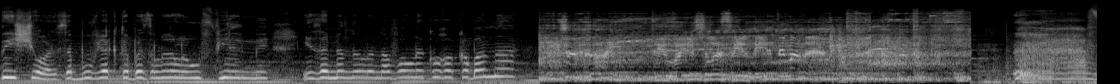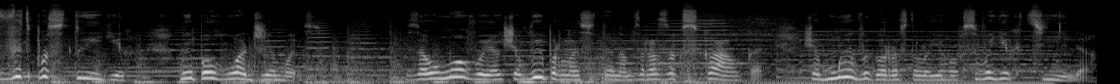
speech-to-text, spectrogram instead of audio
Ти що, забув, як тебе злили у фільмі і замінили на великого кабана? Чекай! Ти вирішила звільнити мене? Відпусти їх, ми погоджуємось. За умовою, якщо ви принесете нам зразок скалка, щоб ми використали його в своїх цілях.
